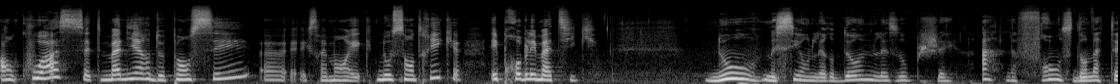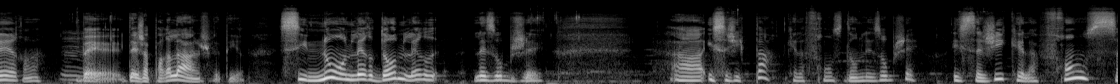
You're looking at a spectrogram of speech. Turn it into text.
En quoi cette manière de penser extrêmement ethnocentrique est problématique? Nous, mais si on leur donne les objets, ah, la France dans la terre, hein. mm. ben, déjà par là, je veux dire. Si nous, on leur donne les objets, ah, il ne s'agit pas que la France donne les objets. Il s'agit que la France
